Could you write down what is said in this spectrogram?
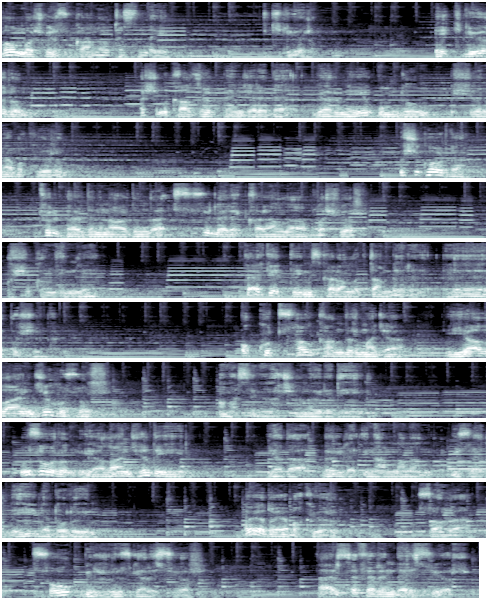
Bomboş bir sokağın ortasındayım. Dikiliyorum. Bekliyorum. Başımı kaldırıp pencerede görmeyi umduğum ışığına bakıyorum. Işık orada. Tül perdenin ardında süzülerek karanlığa bulaşıyor. Işık önemli. Terk ettiğimiz karanlıktan beri hep ışık. O kutsal kandırmaca, yalancı huzur. Ama senin ışığın öyle değil. Huzurun yalancı değil. Ya da böyle inanmanın güzelliğiyle doluyum. Doya doya bakıyorum. Sonra soğuk bir rüzgar esiyor. Her seferinde esiyor.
